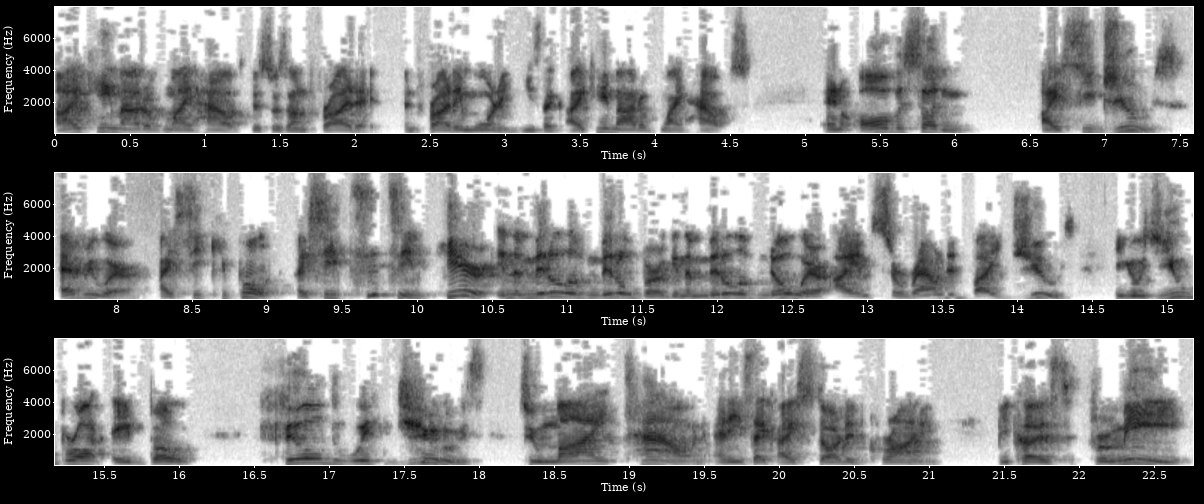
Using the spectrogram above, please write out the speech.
"I came out of my house. This was on Friday, and Friday morning, he's like, I came out of my house, and all of a sudden." I see Jews everywhere. I see kippot. I see tzitzim. Here in the middle of Middelburg, in the middle of nowhere, I am surrounded by Jews. He goes, You brought a boat filled with Jews to my town. And he's like, I started crying because for me,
